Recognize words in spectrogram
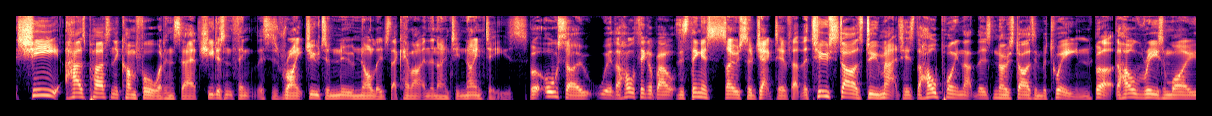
she has personally come forward and said she doesn't think this is right due to new knowledge that came out in the 1990s. But also with the whole thing about this thing is so subjective that the two stars do match is the whole point that there's no stars in between. But the whole reason why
